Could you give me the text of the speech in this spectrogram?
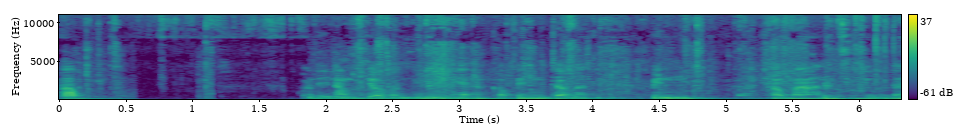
ครับ คนที่นำเที่ยวตอนนี้เนี่ยก็เป็นเจ้าหน้าที่เป็นชาวบ้านที่อยู่ใน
